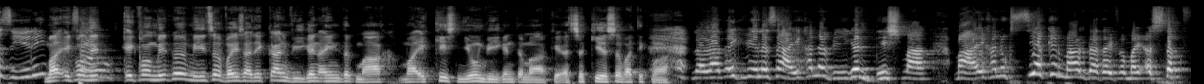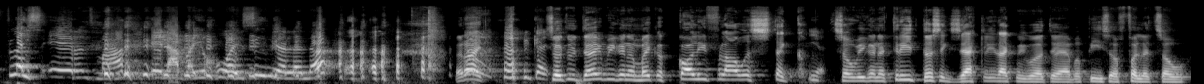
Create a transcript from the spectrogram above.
is hierdie. Maar ek wil So- net ek wil net my mense wys dat ek kan vegan eintlik maak, maar ek kies nie om vegan te maak nie. Dit's 'n keuse wat ek maak. Nou laat ek julle sê hy gaan 'n vegan dish maak, maar hy gaan ook seker maak dat hy vir my 'n stuk vleis eers maak en dan by jou gooi sien julle, né? Right. okay. So today we're going to make a cauliflower steak. Yes. So we're going to treat this exactly like we were to have a piece of fillet. So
